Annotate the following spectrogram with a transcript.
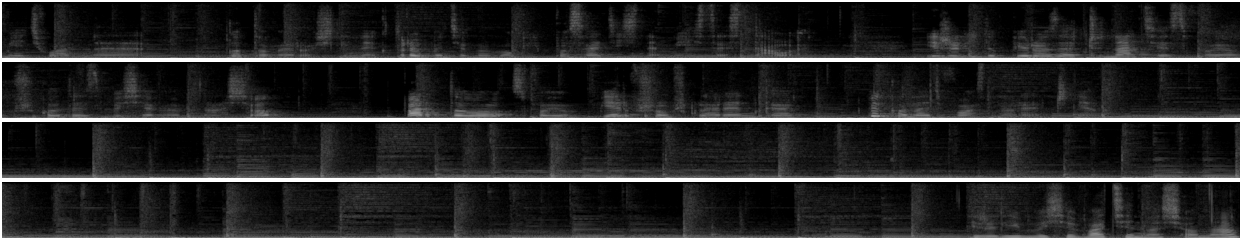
mieć ładne, gotowe rośliny, które będziemy mogli posadzić na miejsce stałe. Jeżeli dopiero zaczynacie swoją przygodę z wysiewem nasion, warto swoją pierwszą szklarenkę wykonać własnoręcznie. Jeżeli wysiewacie nasiona,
